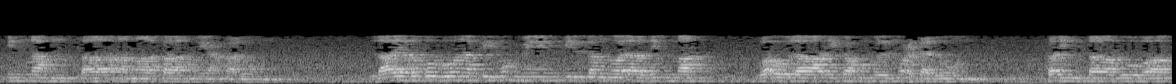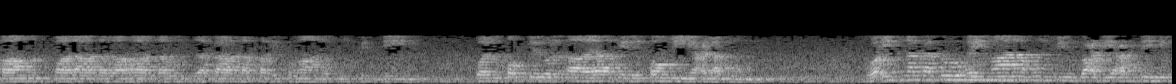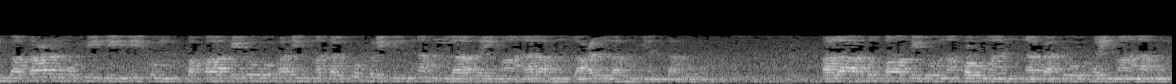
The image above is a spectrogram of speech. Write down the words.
إنهم ساء ما كانوا يعملون. لا يرغبون في مؤمن إلا ولا ذمة، وأولئك هم المعتدون. فإن تابوا وأقاموا الصلاة وآتوا الزكاة فإخوانكم في الدين. ونفصل الآيات لقوم يعلمون. وإن نكثوا أيمانهم من بعد عهدهم وطعنوا في دينكم فقاتلوا أئمة الكفر إنهم لا أيمان لهم لعلهم ينتهون. ألا تقاتلون قوما نكثوا أيمانهم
